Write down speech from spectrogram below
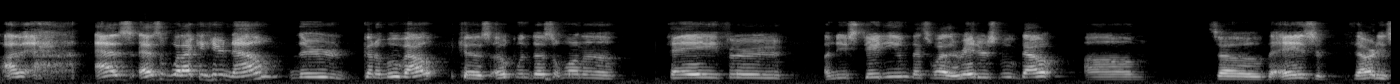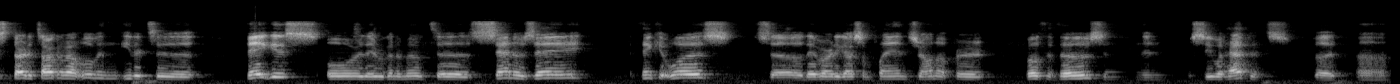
I mean, as as of what I can hear now, they're gonna move out because Oakland doesn't want to pay for a new stadium. That's why the Raiders moved out. Um, so the A's have already started talking about moving either to Vegas or they were going to move to San Jose, I think it was. So they've already got some plans drawn up for both of those, and, and then we'll see what happens. But uh,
